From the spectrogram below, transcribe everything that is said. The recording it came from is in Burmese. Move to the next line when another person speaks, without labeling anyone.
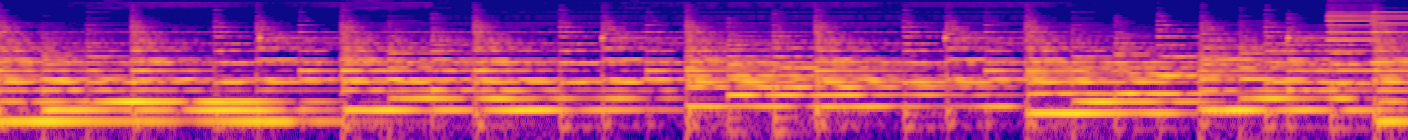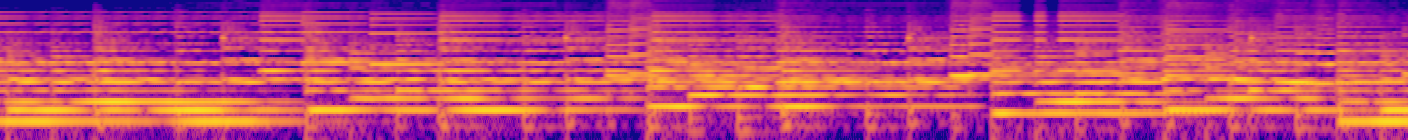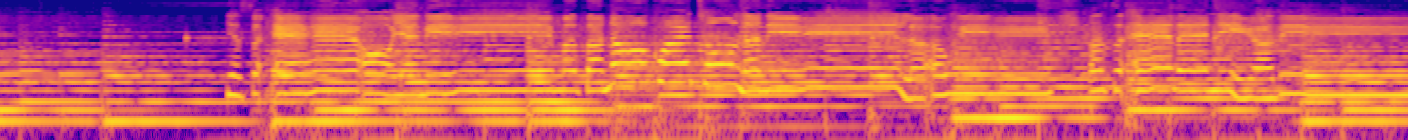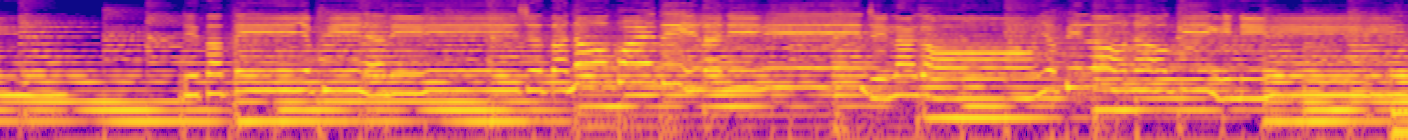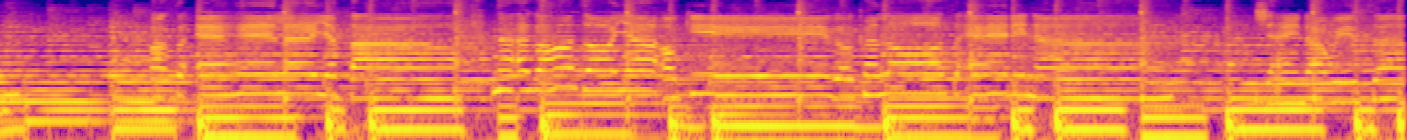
thank you ရစအဲအော်ယန်ဒီမသနာခွဲထုံးလနီလာအဝီပစအဲတဲ့နေရသည်ဒေသသေးရဖိနန်သည်ရသနာခွဲသည်လနီဒီလာကော always. Uh,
